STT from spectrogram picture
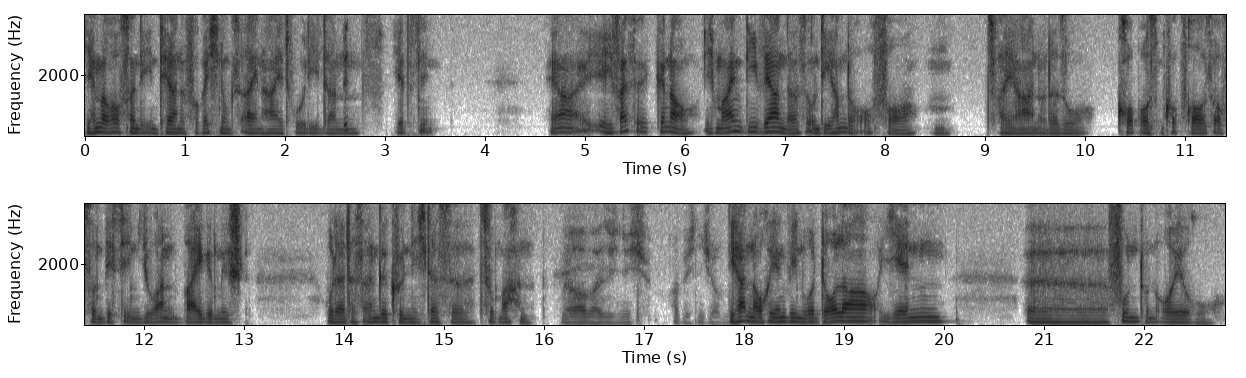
Die haben ja auch so eine interne Verrechnungseinheit, wo die dann Witz. jetzt den, ja, ich weiß ja, genau. Ich meine, die wären das und die haben doch auch vor hm, zwei Jahren oder so grob aus dem Kopf raus auch so ein bisschen Yuan beigemischt oder das angekündigt, das äh, zu machen. Ja, weiß ich nicht. Habe ich nicht auf Die hatten auch irgendwie nur Dollar, Yen, äh, Pfund und Euro.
